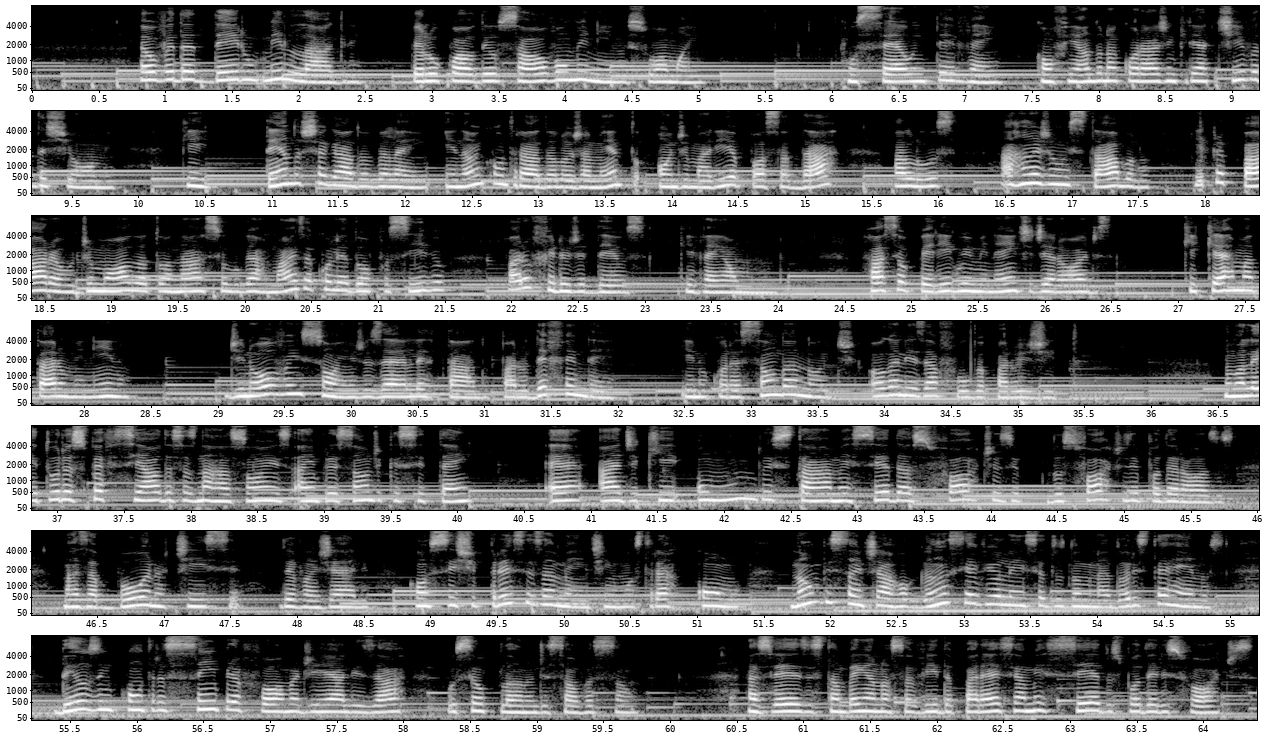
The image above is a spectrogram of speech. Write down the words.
É o verdadeiro milagre pelo qual Deus salva o menino e sua mãe. O céu intervém, confiando na coragem criativa deste homem, que, tendo chegado a Belém e não encontrado alojamento onde Maria possa dar à luz, arranja um estábulo e prepara-o de modo a tornar-se o lugar mais acolhedor possível para o Filho de Deus que vem ao mundo. Face ao perigo iminente de Herodes, que quer matar o menino, de novo em sonho José é alertado para o defender e, no coração da noite, organiza a fuga para o Egito. Numa leitura superficial dessas narrações, a impressão de que se tem é a de que o mundo está à mercê das fortes e, dos fortes e poderosos, mas a boa notícia do Evangelho consiste precisamente em mostrar como, não obstante a arrogância e a violência dos dominadores terrenos, Deus encontra sempre a forma de realizar o seu plano de salvação. Às vezes também a nossa vida parece à mercê dos poderes fortes,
